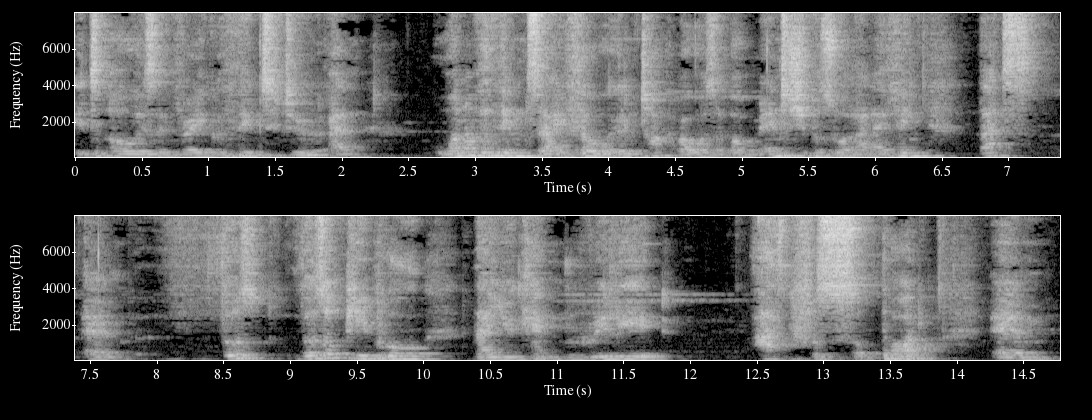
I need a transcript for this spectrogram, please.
it's always a very good thing to do. And one of the things I felt we are going to talk about was about mentorship as well. And I think that's um, those those are people that you can really ask for support. Um,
